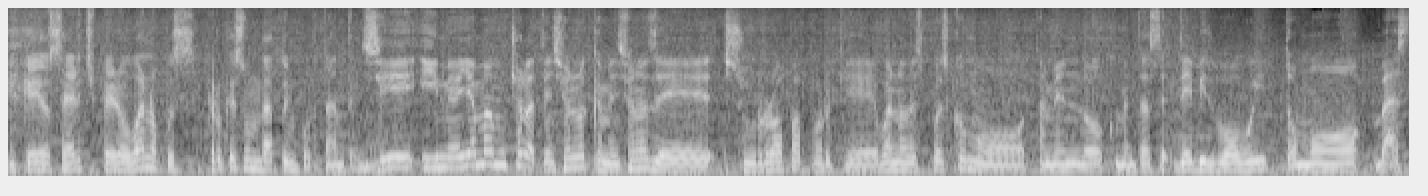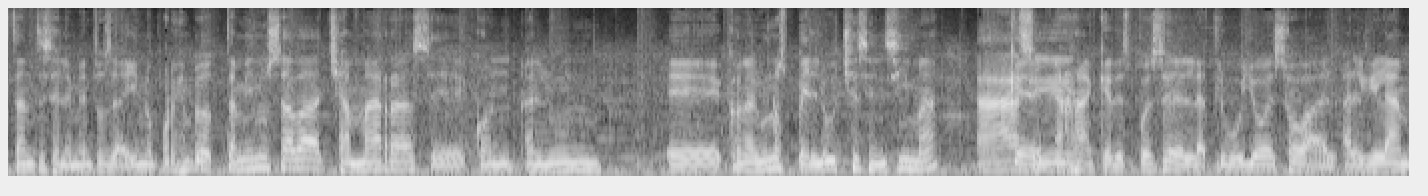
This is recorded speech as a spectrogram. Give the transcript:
mi querido? Serge, pero bueno, pues creo que es un dato importante, ¿no? Sí, y me llama mucho la atención lo que mencionas de su ropa, porque, bueno, después, como también lo comentaste, David Bowie tomó bastantes elementos de ahí, ¿no? Por ejemplo, también usaba chamarras eh, con algún. eh, con algunos peluches encima. Ah, que, sí. ajá, que después se le atribuyó eso al, al glam,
